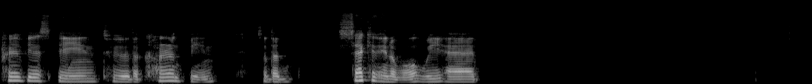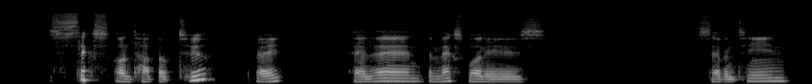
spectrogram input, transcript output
previous bin to the current bin. So the second interval we add six on top of two, right? And then the next one is 17,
